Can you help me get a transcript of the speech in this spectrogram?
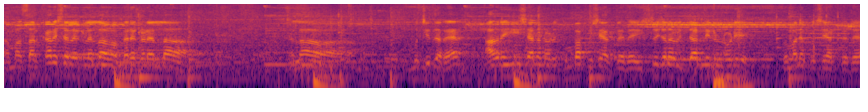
ನಮ್ಮ ಸರ್ಕಾರಿ ಶಾಲೆಗಳೆಲ್ಲ ಬೇರೆ ಕಡೆ ಎಲ್ಲ ಎಲ್ಲ ಮುಚ್ಚಿದ್ದಾರೆ. ಆದರೆ ಈ ಶಾಲೆ ನೋಡಿ ತುಂಬ ಖುಷಿ ಆಗ್ತಾ ಇದೆ. ಇಷ್ಟು ಜನ ವಿದ್ಯಾರ್ಥಿಗಳು ನೋಡಿ ತುಂಬಾ ಖುಷಿ ಆಗ್ತಿದೆ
